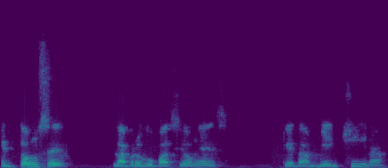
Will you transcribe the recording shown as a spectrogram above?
entonces, la preocupación es que también China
